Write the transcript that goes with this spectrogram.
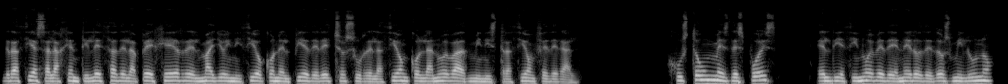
gracias a la gentileza de la PGR el Mayo inició con el pie derecho su relación con la nueva Administración Federal. Justo un mes después, el 19 de enero de 2001,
